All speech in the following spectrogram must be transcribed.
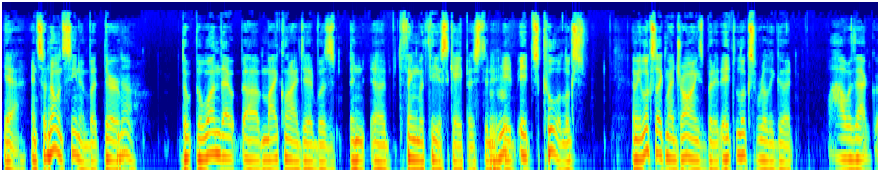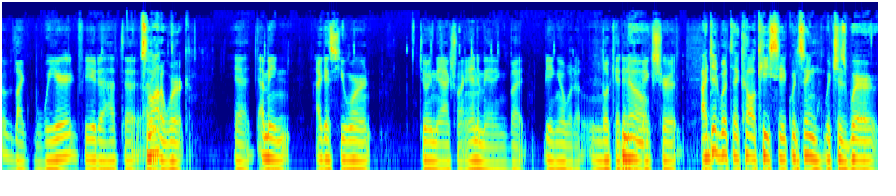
Yeah, and so no one's seen them, but they're No. the the one that uh, Michael and I did was a uh, thing with the Escapist, and it, it's cool. It looks, I mean, it looks like my drawings, but it, it looks really good. Wow. Was that like weird for you to have to? It's a lot of work. Yeah. I mean, I guess you weren't doing the actual animating, but being able to look at it No. and make sure it. I did what they call key sequencing, which is where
